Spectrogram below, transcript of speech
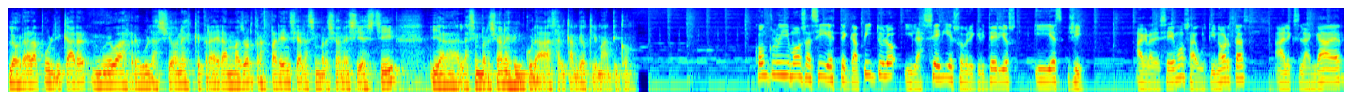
logrará publicar nuevas regulaciones que traerán mayor transparencia a las inversiones ESG y a las inversiones vinculadas al cambio climático. Concluimos así este capítulo y la serie sobre criterios ESG. Agradecemos a Agustín Hortas, Alex Langaer,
